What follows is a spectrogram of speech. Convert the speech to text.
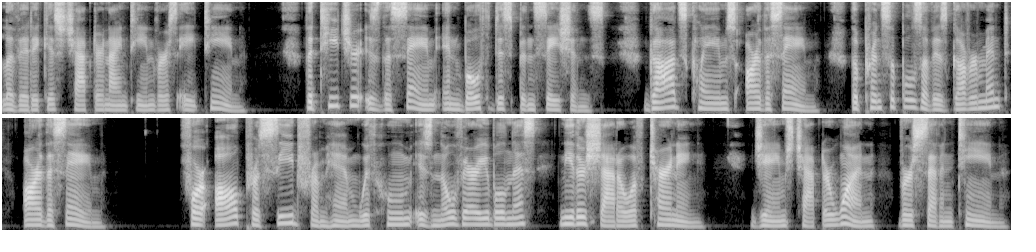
Leviticus chapter 19, verse 18. The teacher is the same in both dispensations. God's claims are the same. The principles of his government are the same. For all proceed from him with whom is no variableness, neither shadow of turning. James chapter 1, verse 17.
